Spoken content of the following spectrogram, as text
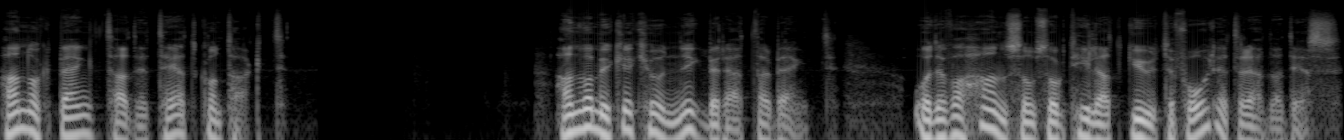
Han och Bengt hade tät kontakt. Han var mycket kunnig, berättar Bengt. Och det var han som såg till att gutefåret räddades.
